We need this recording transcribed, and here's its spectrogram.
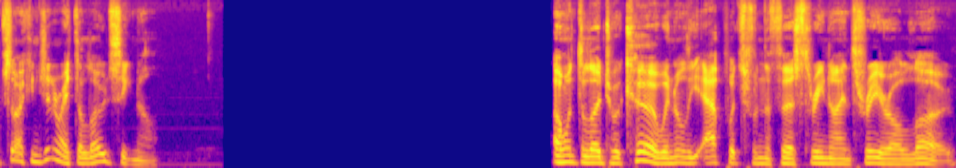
so I can generate the load signal. I want the load to occur when all the outputs from the first 393 are all low.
